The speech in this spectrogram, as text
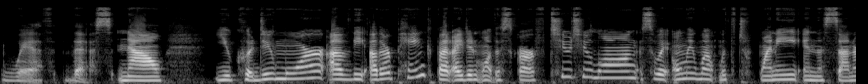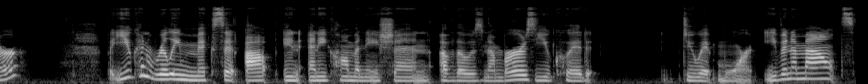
with this. Now, you could do more of the other pink, but I didn't want the scarf too, too long. So I only went with 20 in the center. But you can really mix it up in any combination of those numbers. You could do it more even amounts,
